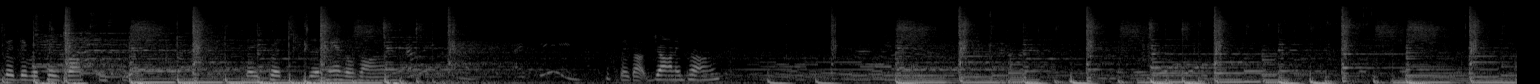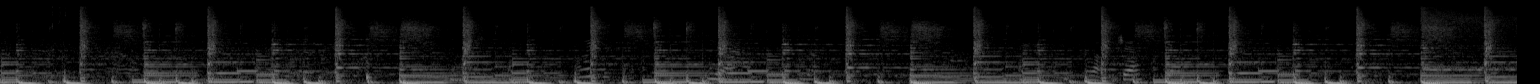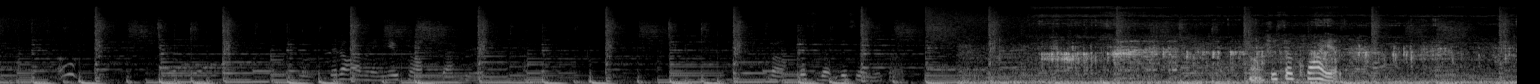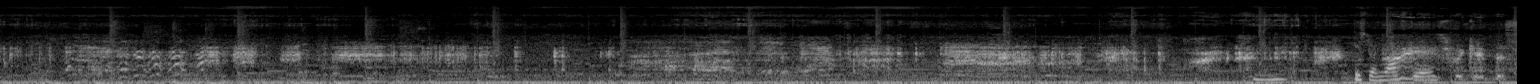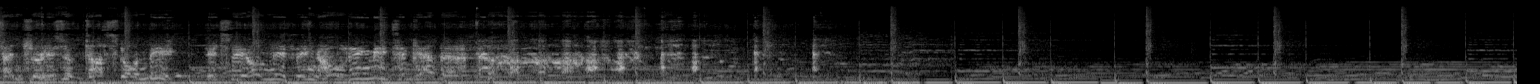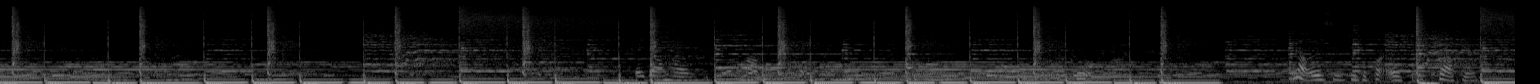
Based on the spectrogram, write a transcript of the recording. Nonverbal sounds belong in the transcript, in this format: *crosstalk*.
What they did with his boxes here. They put the handles on oh, them. They got Johnny Punk. They don't have any new props back here. Well, this is a, this is a new prop. Oh, she's so quiet. He's from Rockville. Please forgive the centuries of dust on me. It's the only thing holding me together. *laughs* this is just a. It's a prop here.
